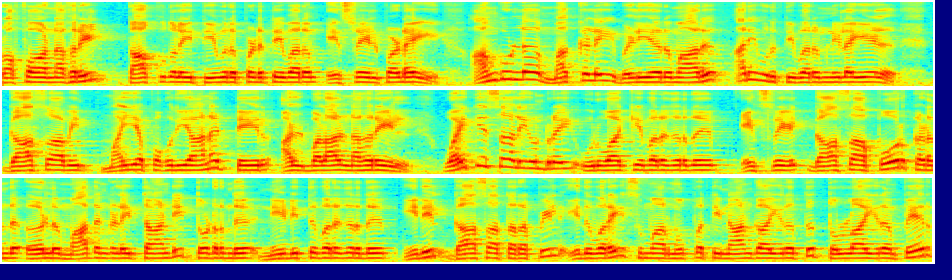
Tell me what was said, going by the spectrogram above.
ரஃபா நகரில் தாக்குதலை தீவிரப்படுத்தி வரும் இஸ்ரேல் படை அங்குள்ள மக்களை வெளியேறுமாறு அறிவுறுத்தி வரும் நிலையில் காசாவின் மைய பகுதியான டேர் அல்பலால் நகரில் வைத்தியசாலை ஒன்றை உருவாக்கி வருகிறது. இஸ்ரேல் காசா போர் கடந்த ஏழு மாதங்களை தாண்டி தொடர்ந்து நீடித்து வருகிறது. இதில் காசா தரப்பில் இதுவரை சுமார் முப்பத்தி நான்காயிரத்து தொள்ளாயிரம் பேர்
